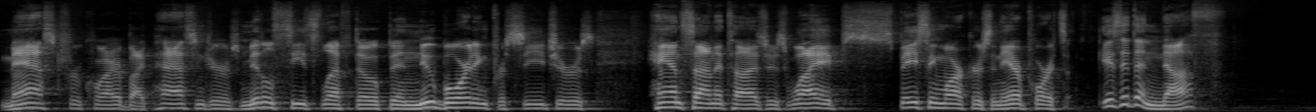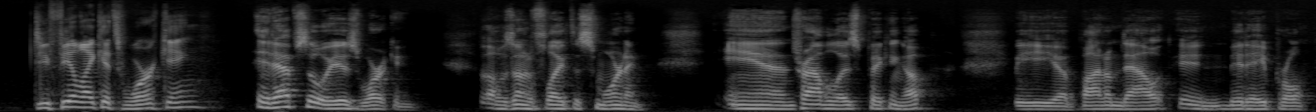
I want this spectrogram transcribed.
masks required by passengers, middle seats left open, new boarding procedures, hand sanitizers, wipes, spacing markers in airports. Is it enough? Do you feel like it's working? It absolutely is working. I was on a flight this morning and travel is picking up. We uh, bottomed out in mid April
